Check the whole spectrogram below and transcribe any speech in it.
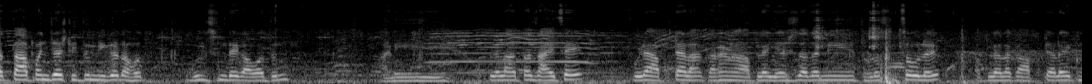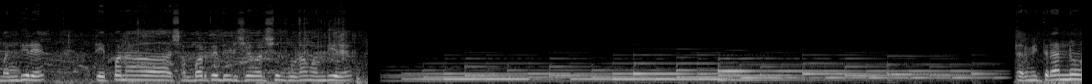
आत्ता आता आपण जस्ट इथून निघत आहोत गुलसिंदे गावातून. आणि आपल्याला आता जायचं आहे पुढे आपट्याला कारण आपल्या यशदादांनी थोडं सुचवलं आहे आपल्याला का आपट्याला एक मंदिर आहे. ते पण शंभर ते दीडशे वर्ष जुनं मंदिर आहे. तर मित्रांनो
